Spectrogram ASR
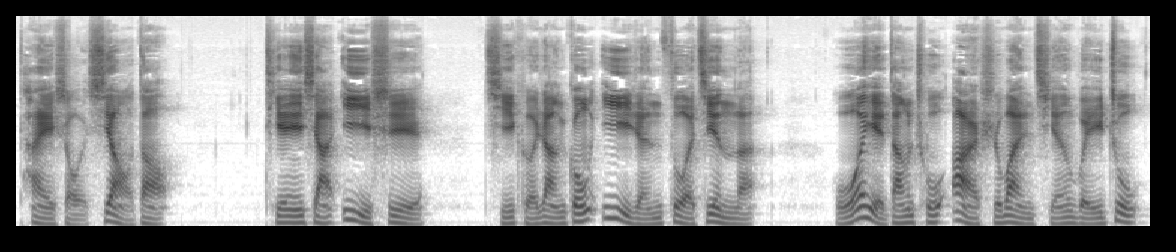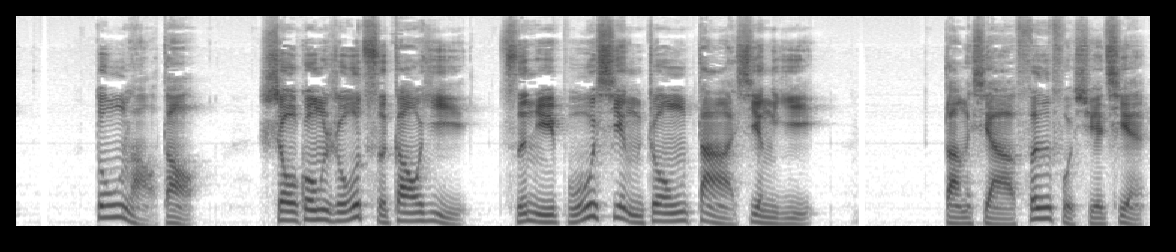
太守笑道：“天下义事，岂可让公一人做尽了？我也当出二十万钱为助。”东老道：“守公如此高义。”此女不幸中大幸矣。当下吩咐薛倩，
